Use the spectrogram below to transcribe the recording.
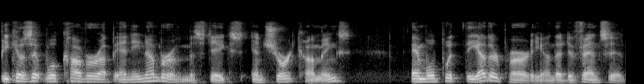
because it will cover up any number of mistakes and shortcomings and will put the other party on the defensive.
